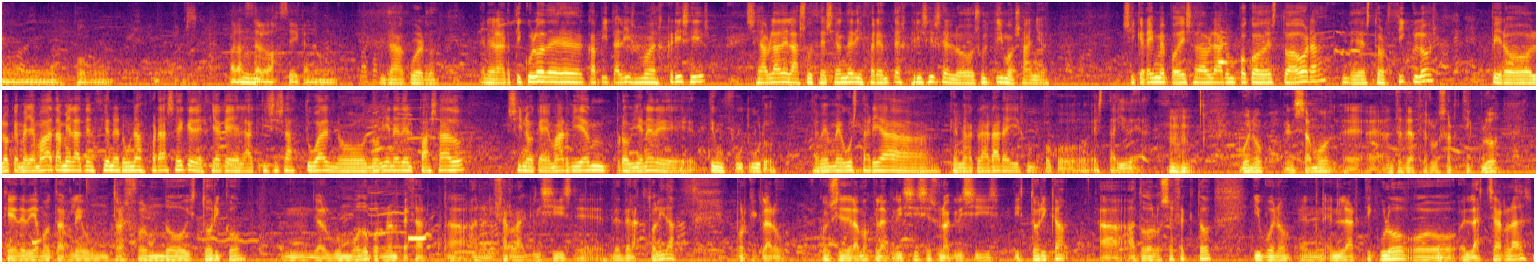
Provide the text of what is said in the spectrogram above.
por- para salvarse cada uno. De acuerdo. En el artículo de Capitalismo es crisis se habla de la sucesión de diferentes crisis en los últimos años. Si queréis me podéis hablar un poco de esto ahora, de estos ciclos, pero lo que me llamaba también la atención era una frase que decía que la crisis actual no, no viene del pasado, sino que más bien proviene de, de un futuro. También me gustaría que me aclararais un poco esta idea. Bueno, pensamos, eh, antes de hacer los artículos, que debíamos darle un trasfondo histórico, mm, de algún modo, por no empezar a analizar la crisis de- desde la actualidad. Porque, claro, consideramos que la crisis es una crisis histórica a, todos los efectos. Y bueno, en, en el artículo o en las charlas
